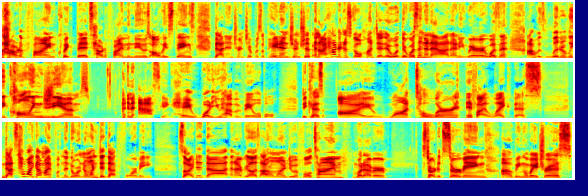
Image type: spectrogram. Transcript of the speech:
how to find quick bits, how to find the news, all these things. That internship was a paid internship, and I had to just go hunt it. it there wasn't an ad anywhere. It wasn't. I was literally calling GMs and asking, hey, what do you have available? Because I want to learn if I like this. That's how I got my foot in the door. No one did that for me. So I did that and I realized I don't want to do it full time, whatever. Started serving, uh, being a waitress.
